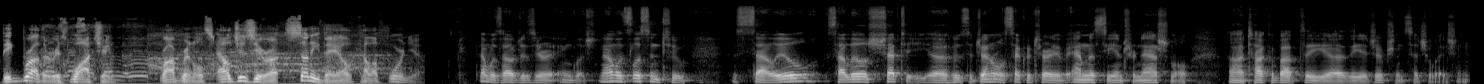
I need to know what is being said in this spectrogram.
Big Brother is watching. Rob Reynolds, Al Jazeera, Sunnyvale, California. That was Al Jazeera English. Now let's listen to Salil Salil Shetty, uh, who's the General Secretary of Amnesty International, uh, talk about the uh, the Egyptian situation.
